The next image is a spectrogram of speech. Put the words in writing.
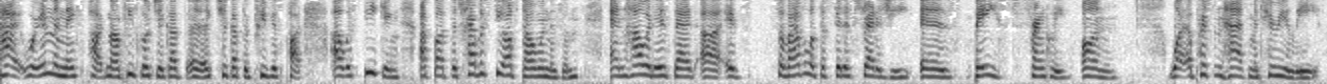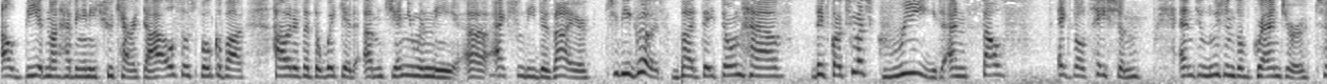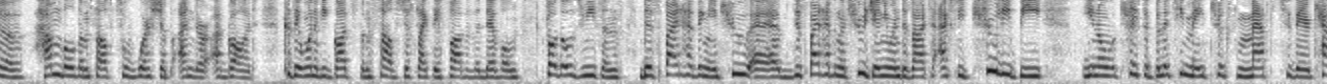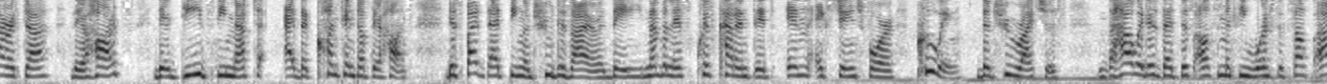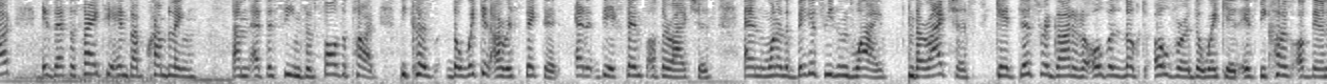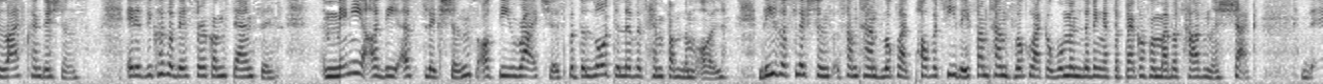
hi, we're in the next part now. Please go check out the, uh, check out the previous part. I was speaking about the travesty of Darwinism and how it is that uh, its survival of the fittest strategy is based, frankly, on what a person has materially, albeit not having any true character. I also spoke about how it is that the wicked um, genuinely uh, actually desire to be good, but they don't have, they've got too much greed and self exaltation and delusions of grandeur to humble themselves to worship under a god because they want to be gods themselves just like their father the devil. For those reasons despite having a true uh, despite having a true genuine desire to actually truly be you know traceability matrix mapped to their character their hearts their deeds be mapped to the content of their hearts. Despite that being a true desire, they nonetheless quiff current it in exchange for cooing the true righteous. How it is that this ultimately works itself out is that society ends up crumbling um, at the seams. It falls apart because the wicked are respected at the expense of the righteous. And one of the biggest reasons why the righteous get disregarded or overlooked over the wicked is because of their life conditions. It is because of their circumstances. Many are the afflictions of the righteous, but the Lord delivers him from them all. These afflictions sometimes look like poverty. They sometimes look like a woman living at the back of her mother's house in a shack.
